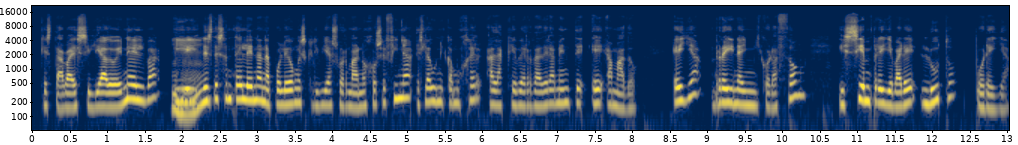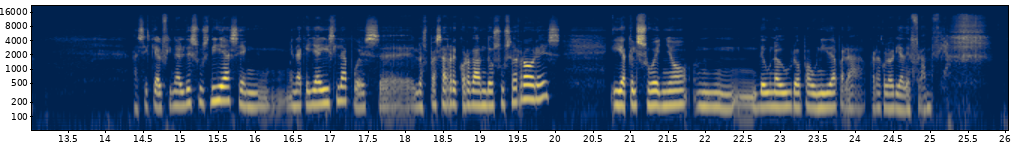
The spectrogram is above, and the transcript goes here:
que estaba exiliado en Elba y desde Santa Elena Napoleón escribía a su hermano Josefina es la única mujer a la que verdaderamente he amado. Ella reina en mi corazón y siempre llevaré luto por ella. Así que al final de sus días en, en aquella isla, pues eh, los pasa recordando sus errores y aquel sueño mm, de una Europa unida para, para gloria de Francia.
